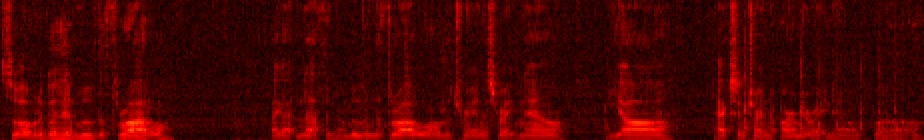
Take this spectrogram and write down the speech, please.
So I'm going to go ahead and move the throttle. I got nothing. I'm moving the throttle on the Taranis right now. Yaw. Actually, I'm trying to arm it right now. Um,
